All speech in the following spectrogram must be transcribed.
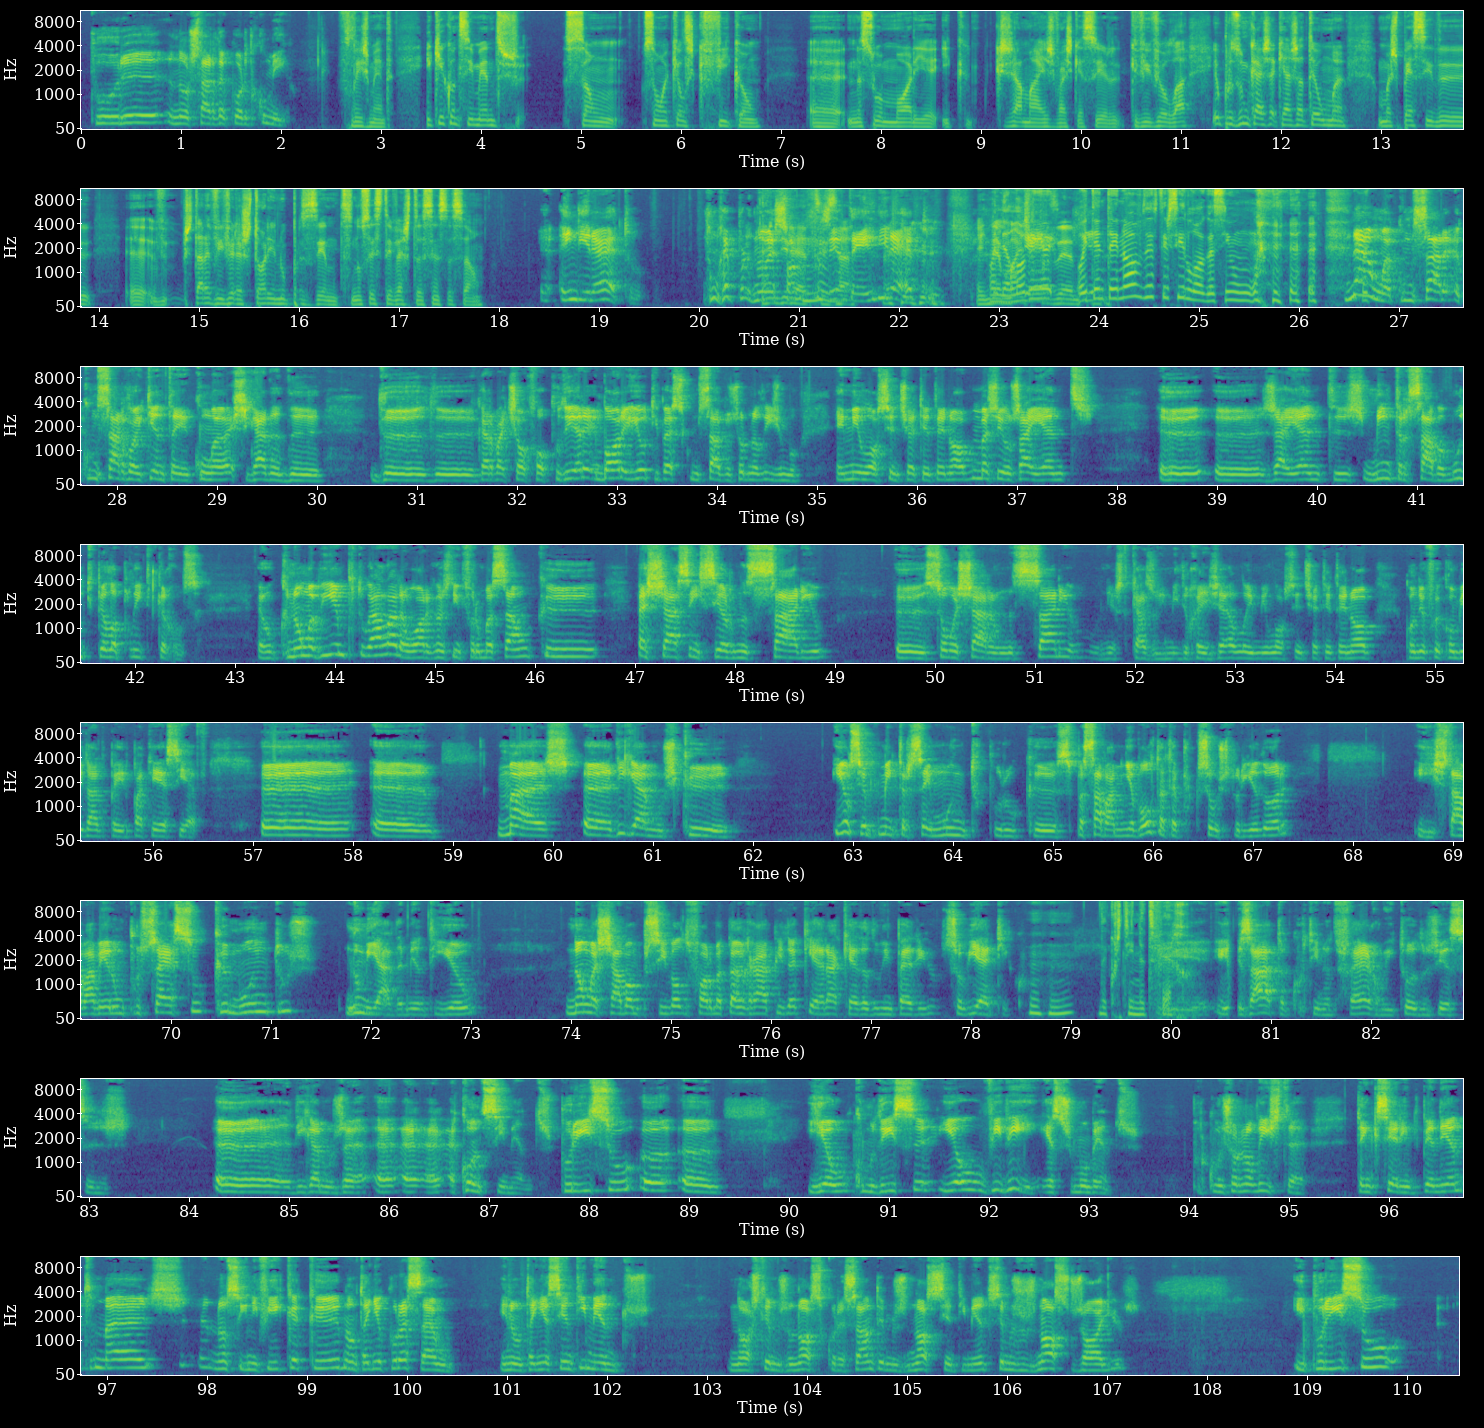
por eh, não estar de acordo comigo. Felizmente. E que acontecimentos são, são aqueles que ficam uh, na sua memória e que, que, jamais vai esquecer que viveu lá? Eu presumo que haja, que haja até uma, uma espécie de uh, estar a viver a história no presente. Não sei se teve esta sensação. Em direto. Não é, não é, é só no presente, é indireto. Ainda Olha, mais logo presente. 89 deve ter sido logo assim um. não, a começar, a começar de 80 com a chegada de, de, de Gorbachev ao poder, embora eu tivesse começado o jornalismo em 1989, mas eu já antes, uh, uh, já antes me interessava muito pela política russa. O que não havia em Portugal eram órgãos de informação que achassem ser necessário eh, só acharam necessário, neste caso o Emílio Rangel, em 1979, quando eu fui convidado para ir para a TSF. Mas, digamos que eu sempre me interessei muito por o que se passava à minha volta, até porque sou historiador, e estava a haver um processo que muitos, nomeadamente eu, não achavam possível de forma tão rápida, que era a queda do Império Soviético. Uhum. Da cortina de ferro. E, exato, a cortina de ferro e todos esses, uh, digamos, a, a, acontecimentos. Por isso, uh, uh, eu, como disse, eu vivi esses momentos. Porque um jornalista tem que ser independente, mas não significa que não tenha coração e não tenha sentimentos. Nós temos o nosso coração, temos os nossos sentimentos, temos os nossos olhos e por isso,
